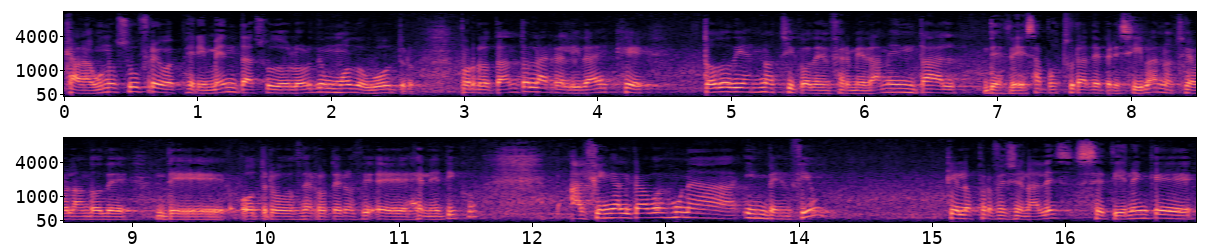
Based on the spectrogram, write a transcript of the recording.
cada uno sufre o experimenta su dolor de un modo u otro. Por lo tanto, la realidad es que todo diagnóstico de enfermedad mental desde esa postura depresiva, no estoy hablando de, otros derroteros eh, genéticos, al fin y al cabo es una invención que los profesionales se tienen que,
